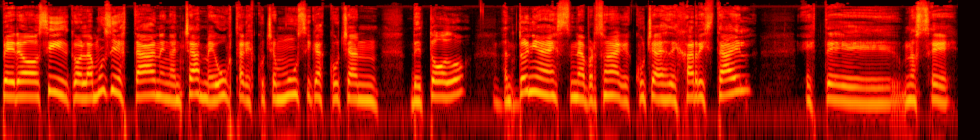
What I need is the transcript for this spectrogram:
Pero sí, con la música están enganchadas, me gusta que escuchen música, escuchan de todo. Antonia es una persona que escucha desde Harry Style, este, no sé,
